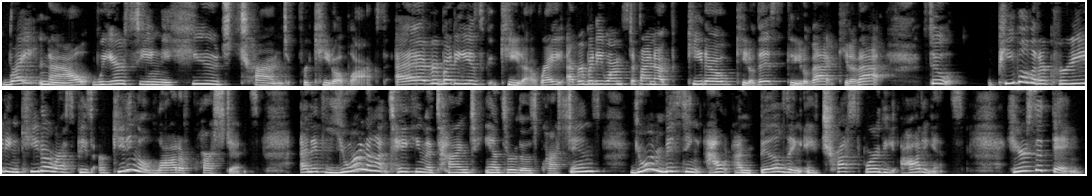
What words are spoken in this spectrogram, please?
right now we are seeing a huge trend for keto blogs. everybody is keto right everybody wants to find out keto keto this keto that keto that so people that are creating keto recipes are getting a lot of questions. And if you're not taking the time to answer those questions, you're missing out on building a trustworthy audience. Here's the thing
